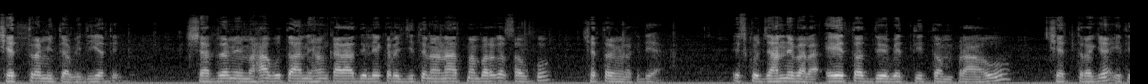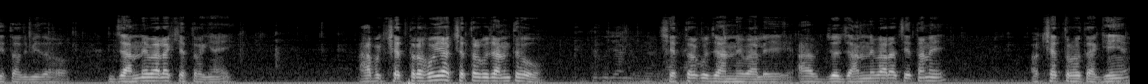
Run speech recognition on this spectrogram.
क्षेत्र मित अभिधीयते। शरीर में महाभूता अहंकार आदि लेकर जितने अनात्मा वर्ग सबको क्षेत्र में रख दिया। इसको जानने वाला ए तद्व्य व्यक्तित्व प्राहु क्षेत्रज्ञ इति जानने वाला क्षेत्रज्ञ है। आप क्षेत्र हो या क्षेत्र को जानते हो? क्षेत्र को जानने वाले। आप जो जानने वाला चेतन है, अक्षेत्र होता ज्ञेय।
